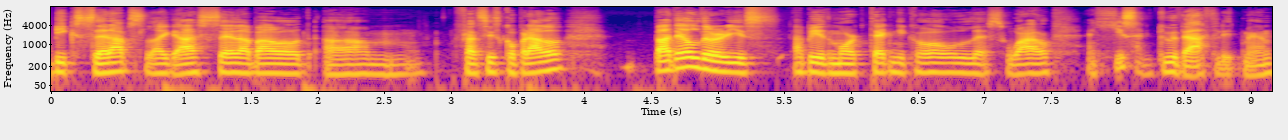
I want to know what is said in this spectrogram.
big setups, like I said about um, Francisco Prado. But Elder is a bit more technical, less wild, and he's a good athlete, man.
